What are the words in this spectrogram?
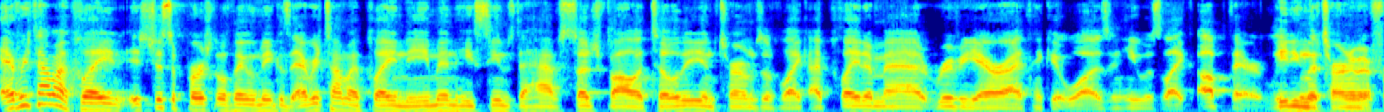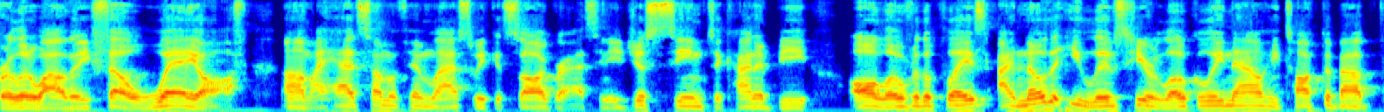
Every time I play, it's just a personal thing with me because every time I play Niemann, he seems to have such volatility in terms of like I played him at Riviera, I think it was, and he was like up there leading the tournament for a little while. Then he fell way off um, I had some of him last week at Sawgrass, and he just seemed to kind of be all over the place. I know that he lives here locally now. He talked about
